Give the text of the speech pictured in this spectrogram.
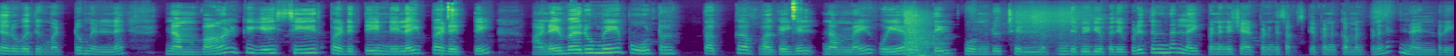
தருவது மட்டுமில்லை நம் வாழ்க்கையை சீர்படுத்தி நிலைப்படுத்தி அனைவருமே போற்றத்தக்க வகையில் நம்மை உயரத்தில் கொண்டு செல்லும். இந்த வீடியோ பதிவு பிடித்திருந்தால் லைக் பண்ணுங்கள் ஷேர் பண்ணுங்கள் சப்ஸ்கிரைப் பண்ணுங்கள் கமெண்ட் பண்ணுங்கள் நன்றி.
